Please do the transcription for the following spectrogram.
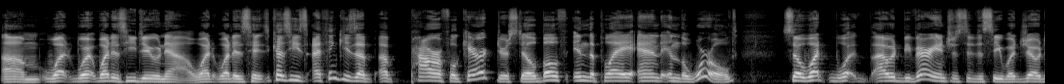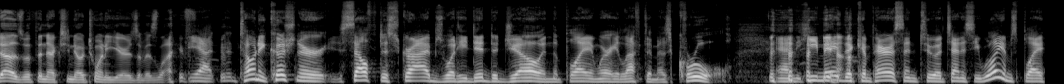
Um, what, what what does he do now? What what is his? Because he's I think he's a, a powerful character still, both in the play and in the world. So what what I would be very interested to see what Joe does with the next, you know, 20 years of his life. Yeah, Tony Kushner self-describes what he did to Joe in the play and where he left him as cruel. And he made yeah. the comparison to a Tennessee Williams play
